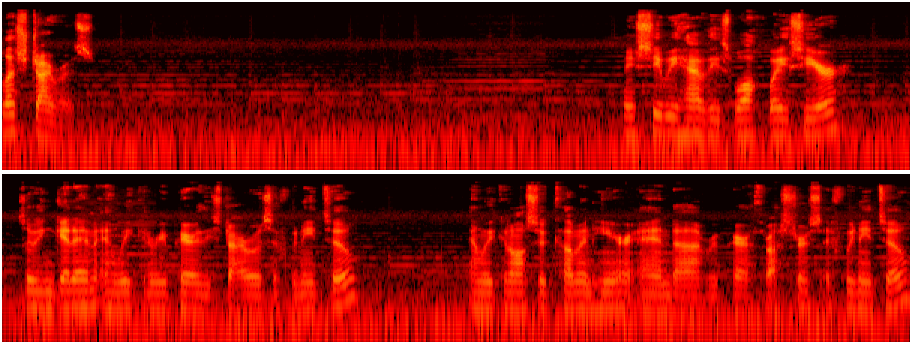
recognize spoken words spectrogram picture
Less gyros. And you see we have these walkways here. So we can get in and we can repair these gyros if we need to. And we can also come in here and uh, repair thrusters if we need to.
